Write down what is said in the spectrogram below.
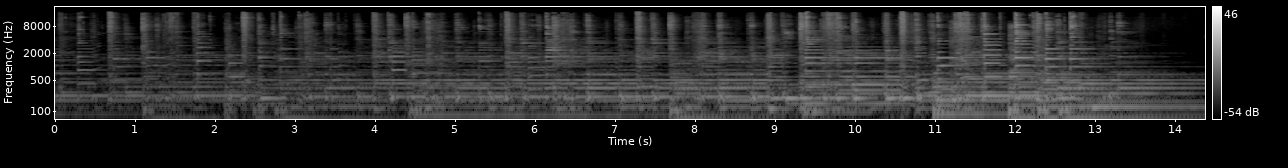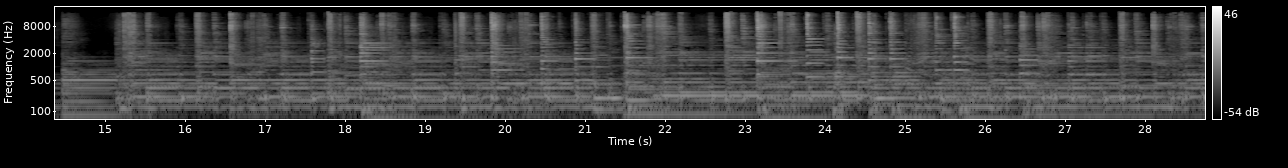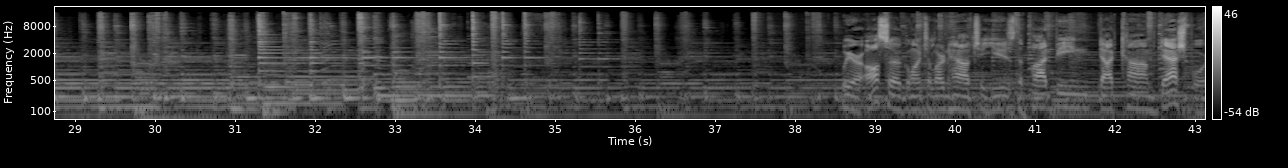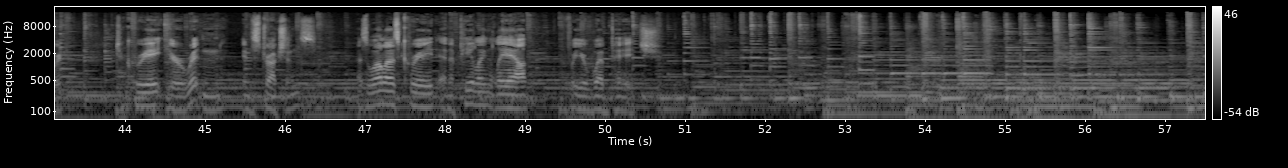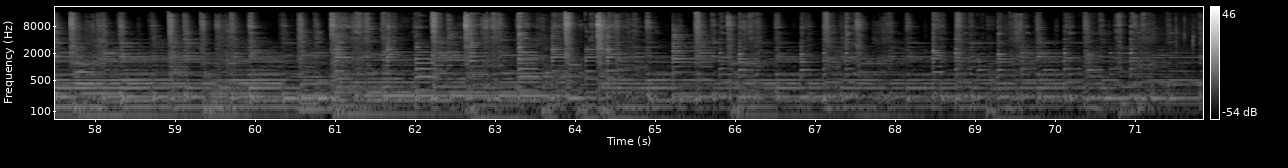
We are also going to learn how to use the podbean.com dashboard to create your written instructions as well as create an appealing layout for your web page.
